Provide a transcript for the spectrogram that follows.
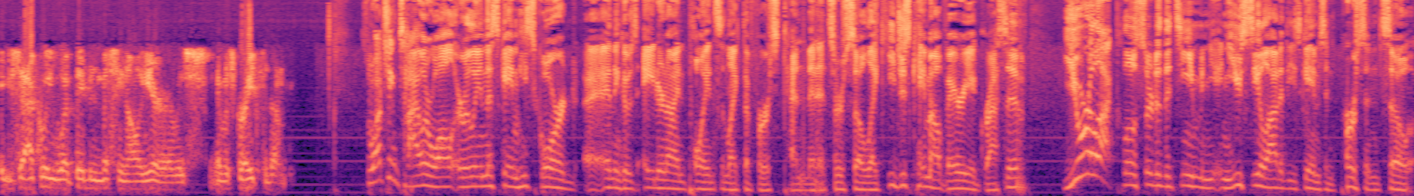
exactly what they've been missing all year. It was, it was great for them. So watching Tyler Wahl early in this game, he scored I think it was eight or nine points in like the first ten minutes or so. Like he just came out very aggressive. You were a lot closer to the team, and you see a lot of these games in person. So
